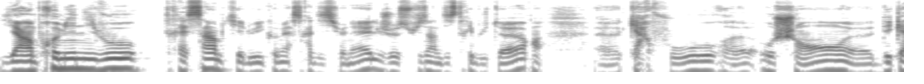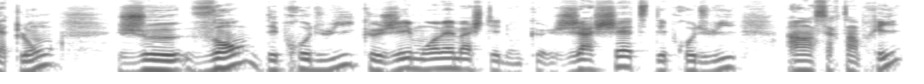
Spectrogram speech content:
Il y a un premier niveau très simple qui est le e-commerce traditionnel. Je suis un distributeur, euh, Carrefour, euh, Auchan, Decathlon. Je vends des produits que j'ai moi-même achetés. Donc j'achète des produits à un certain prix,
